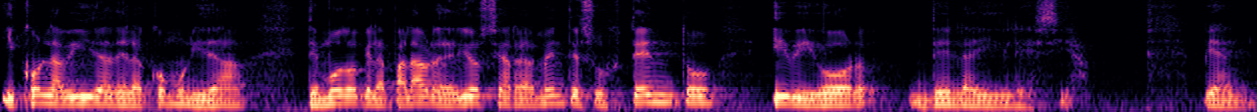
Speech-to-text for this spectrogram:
y con la vida de la comunidad, de modo que la palabra de Dios sea realmente sustento y vigor de la iglesia. Bien,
